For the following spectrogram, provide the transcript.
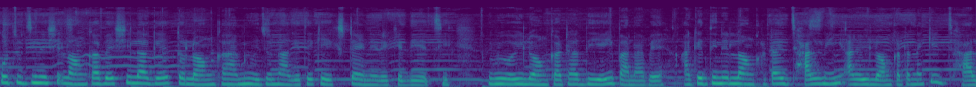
কচু জিনিসে লঙ্কা বেশি লাগে, তো লঙ্কা আমি ওই জন্য আগে থেকে এক্সট্রা এনে রেখে দিয়েছি। তুমি ওই লঙ্কাটা দিয়েই বানাবে। আগের দিনের লঙ্কাটায় ঝাল নেই আর ওই লঙ্কাটা নাকি ঝাল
